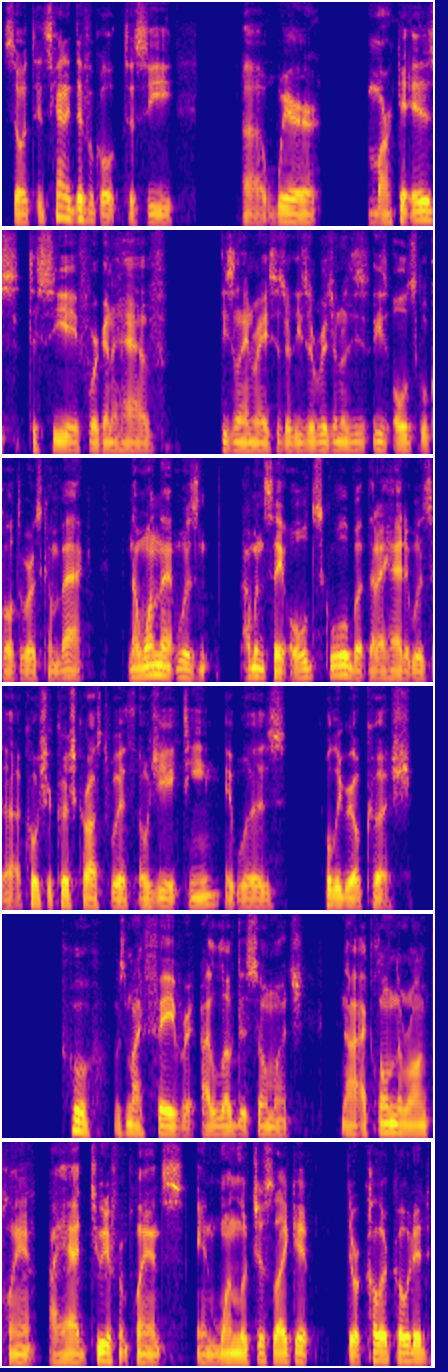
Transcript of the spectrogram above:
So it's it's kind of difficult to see uh, where market is to see if we're gonna have these land races or these original these, these old school cultivars come back. Now, one that was I wouldn't say old school, but that I had it was uh, kosher Kush crossed with OG18. It was Holy Grail Kush. Whew, it was my favorite. I loved it so much. Now I cloned the wrong plant. I had two different plants, and one looked just like it. They were color coded.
